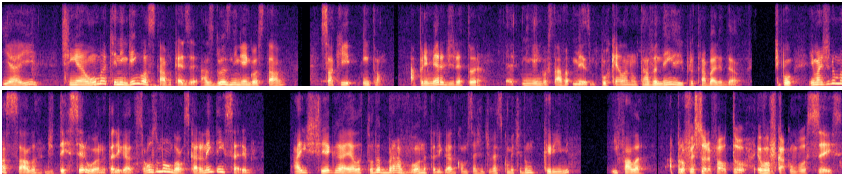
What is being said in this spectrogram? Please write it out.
E aí, tinha uma que ninguém gostava, quer dizer, as duas ninguém gostava. Só que, então, a primeira diretora, é, ninguém gostava mesmo, porque ela não tava nem aí pro trabalho dela. Tipo, imagina uma sala de terceiro ano, tá ligado? Só os mongol, os caras nem tem cérebro. Aí chega ela toda bravona, tá ligado? Como se a gente tivesse cometido um crime. E fala, a professora faltou, eu vou ficar com vocês.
